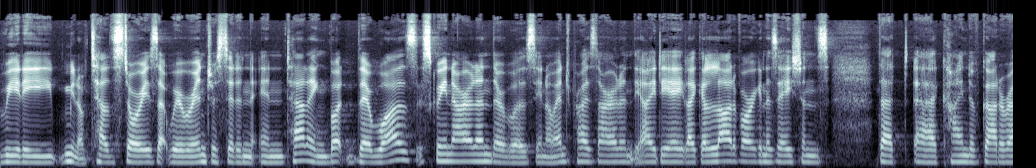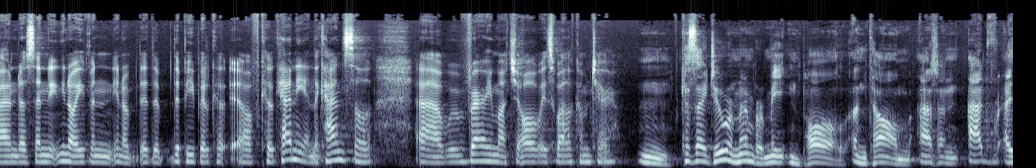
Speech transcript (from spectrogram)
really, you know, tell the stories that we were interested in, in telling. But there was Screen Ireland, there was, you know, Enterprise Ireland, the IDA, like a lot of organisations that uh, kind of got around us, and you know, even you know, the, the, people of Kilkenny and the council uh, were very much always welcomed here. Because mm, I do remember meeting Paul and Tom at an adver- uh,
